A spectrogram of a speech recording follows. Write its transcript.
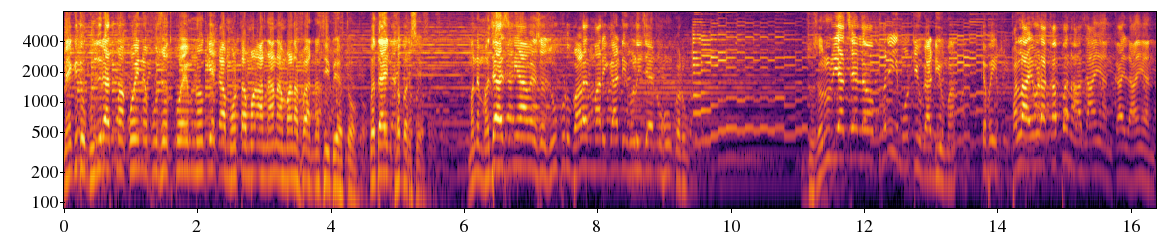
મેં કીધું, ગુજરાતમાં કોઈને પૂછો તો કોઈ એમ ન કે આ મોટામાં આ નાના માણસ આ નથી બેસતો. બધાને ખબર છે. મને મજા જ નહીં આવે છે. ઝૂંપડું ભાડે મારી ગાડી વળી જાય, એનું શું કરું? જરૂરિયાત છે એટલે ફરી મોટી ગાડીઓમાં. કે ભાઈ પલા એવડા કાપા ને આજ આયા ને કાલે આયા ને.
